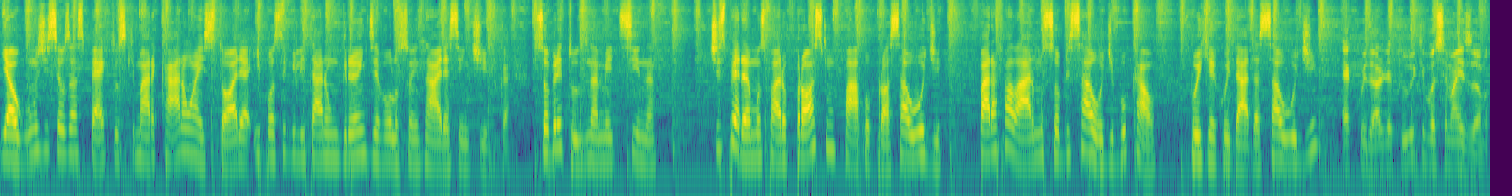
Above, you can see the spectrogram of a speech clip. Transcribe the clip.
e alguns de seus aspectos que marcaram a história e possibilitaram grandes evoluções na área científica, sobretudo na medicina. Te esperamos para o próximo Papo Pro Saúde para falarmos sobre saúde bucal, porque cuidar da saúde é cuidar de tudo que você mais ama.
